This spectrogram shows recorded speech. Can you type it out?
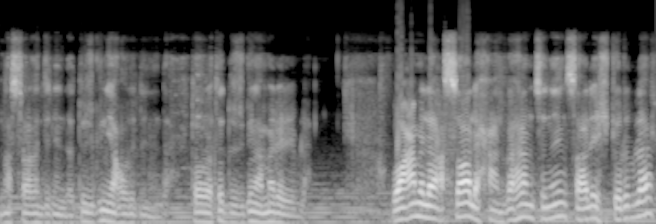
Nəsrani dinində, düzgün Yahudi dinində, Tovrata düzgün əməl ediblər. Və amilə salihan və həmçinin salih iş görüblər.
